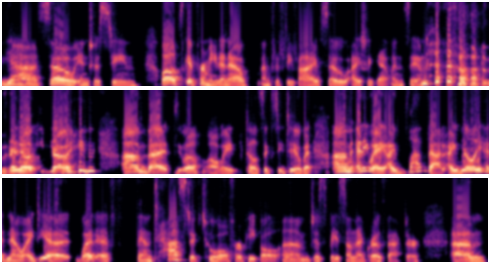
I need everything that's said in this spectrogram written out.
Yeah, so interesting. Well, it's good for me to know. I'm 55, so I should get one soon. there and you it'll go. keep going. Um, but well, I'll wait till 62. But um, anyway, I love that. I really had no idea what a fantastic tool for people um, just based on that growth factor. Um,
